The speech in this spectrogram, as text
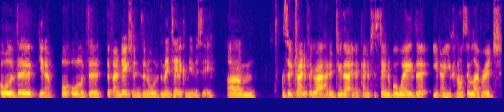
all of the you know all, all, of the the foundations and all of the maintainer community. Um, so trying to figure out how to do that in a kind of sustainable way that you know you can also leverage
